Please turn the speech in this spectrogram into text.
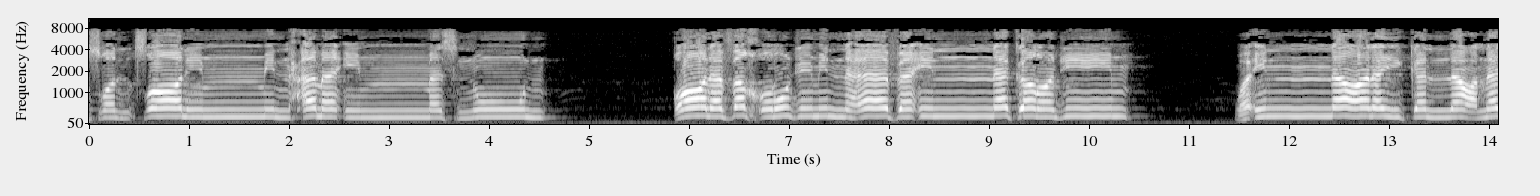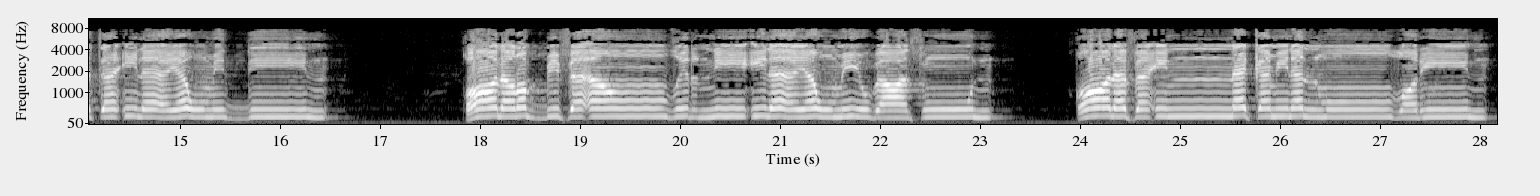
صلصال من حمأ مسنون. قال فاخرج منها فإنك رجيم. وإن عليك اللعنة إلى يوم الدين. قال رب فأنظرني إلى يوم يبعثون. قال فإنك من المنظرين.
